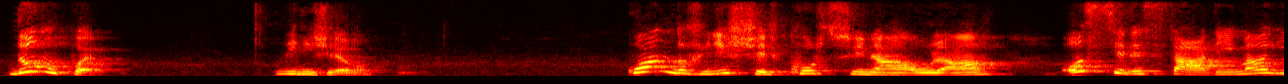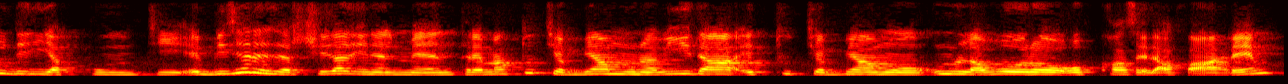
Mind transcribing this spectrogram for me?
Dunque, vi dicevo, quando finisce il corso in aula, o siete stati maghi degli appunti e vi siete esercitati nel mentre, ma tutti abbiamo una vita e tutti abbiamo un lavoro o cose da fare.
